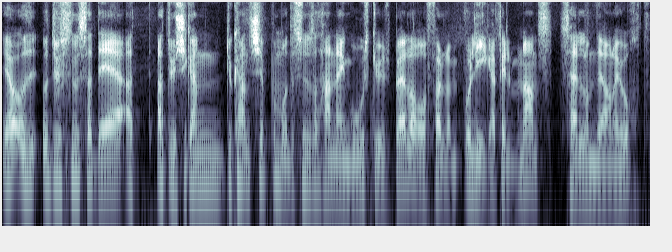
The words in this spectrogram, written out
Ja, og, og du synes at det at, at du ikke kan Du kan ikke på en måte synes at han er en god skuespiller og, følge, og like filmene hans, selv om det han har gjort.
